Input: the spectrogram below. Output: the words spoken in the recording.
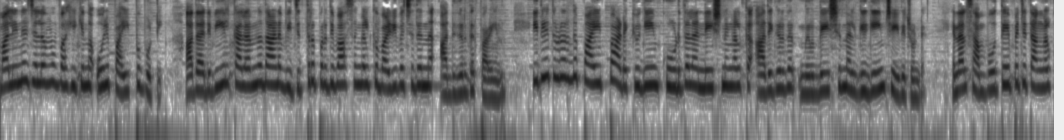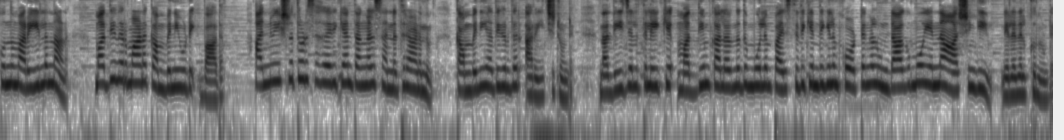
മലിനജലവും വഹിക്കുന്ന ഒരു പൈപ്പ് പൊട്ടി. അത് അരുവിയിൽ കലർന്നതാണ് വിചിത്ര പ്രതിഭാസങ്ങൾക്ക് വഴിവെച്ചതെന്ന് അധികൃതർ പറയുന്നു. ഇതേ തുടർന്ന് പൈപ്പ് അടയ്ക്കുകയും കൂടുതൽ അന്വേഷണങ്ങൾക്ക് അധികൃതർ നിർദ്ദേശം നൽകുകയും ചെയ്തിട്ടുണ്ട്. എന്നാൽ സംഭവത്തെപ്പറ്റി തങ്ങൾക്കൊന്നും അറിയില്ലെന്നാണ് മദ്യനിർമ്മാണ കമ്പനിയുടെ വാദം. അന്വേഷണത്തോട് സഹകരിക്കാൻ തങ്ങൾ സന്നദ്ധരാണെന്നും കമ്പനി അധികൃതർ അറിയിച്ചിട്ടുണ്ട്. നദീജലത്തിലേക്ക് മദ്യം കലർന്നതുമൂലം പരിസ്ഥിതിക്ക് എന്തെങ്കിലും കോട്ടങ്ങൾ ഉണ്ടാകുമോ എന്ന ആശങ്കയും നിലനിൽക്കുന്നുണ്ട്.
